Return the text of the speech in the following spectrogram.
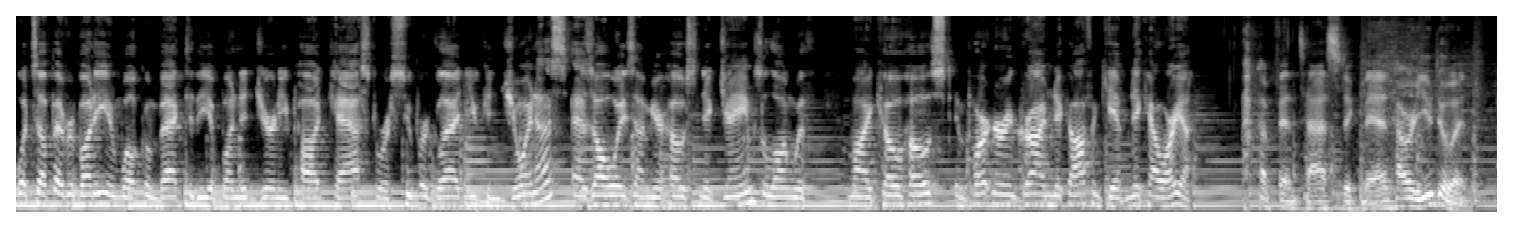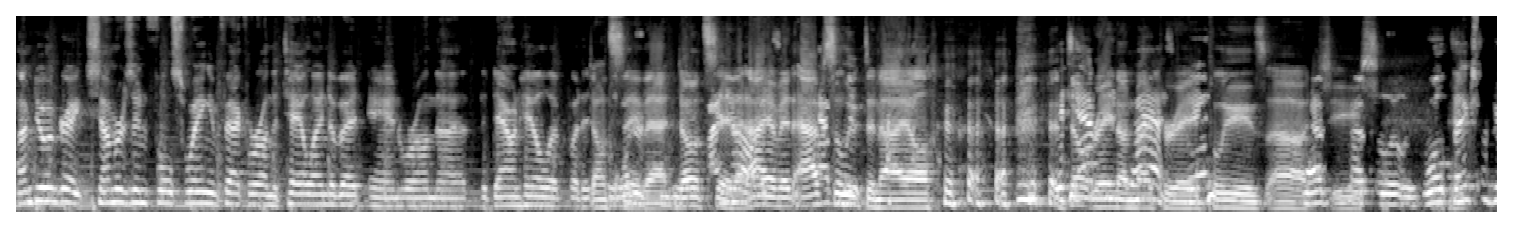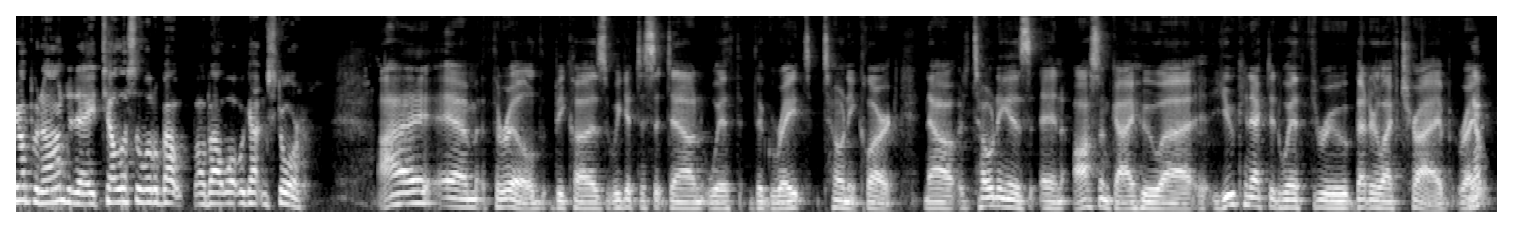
What's up, everybody, and welcome back to the Abundant Journey podcast. We're super glad you can join us. As always, I'm your host, Nick James, along with my co host and partner in crime, Nick Offenkamp. Nick, how are you? Fantastic, man. How are you doing? I'm doing great. Summer's in full swing. In fact, we're on the tail end of it, and we're on the, the downhill. But it, don't say that. Don't say I know, that. I am in absolute denial. don't rain on fast, my parade, man. please. Oh, Absolutely. Well, thanks for jumping on today. Tell us a little about about what we got in store. I am thrilled because we get to sit down with the great Tony Clark. Now, Tony is an awesome guy who uh, you connected with through Better Life Tribe, right? Yep.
